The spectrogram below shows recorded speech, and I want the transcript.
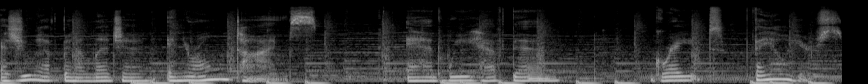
as you have been a legend in your own times, and we have been great failures.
